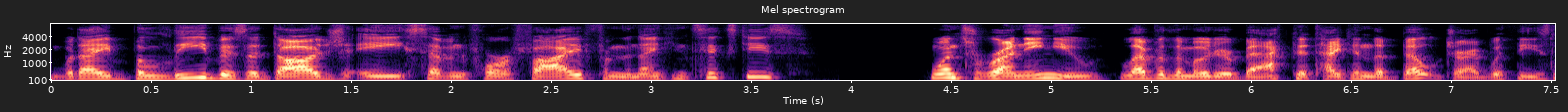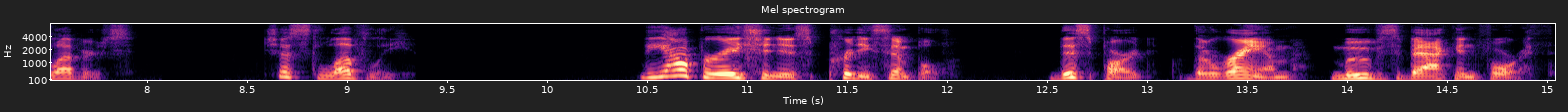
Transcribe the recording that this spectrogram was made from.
what I believe is a Dodge A745 from the 1960s. Once running, you lever the motor back to tighten the belt drive with these levers. Just lovely. The operation is pretty simple. This part, the ram, moves back and forth.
